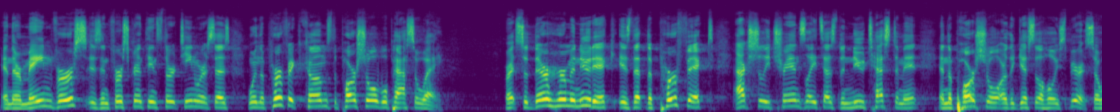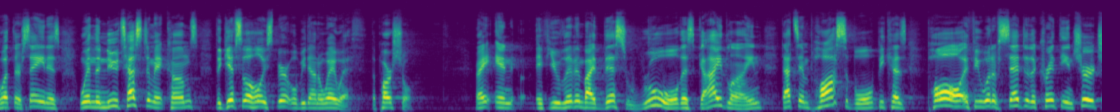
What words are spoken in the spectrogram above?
and their main verse is in 1 Corinthians 13 where it says, When the perfect comes, the partial will pass away. Right? So their hermeneutic is that the perfect actually translates as the New Testament and the partial are the gifts of the Holy Spirit. So what they're saying is when the New Testament comes, the gifts of the Holy Spirit will be done away with, the partial. Right? And if you live in by this rule, this guideline, that's impossible because Paul, if he would have said to the Corinthian church,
